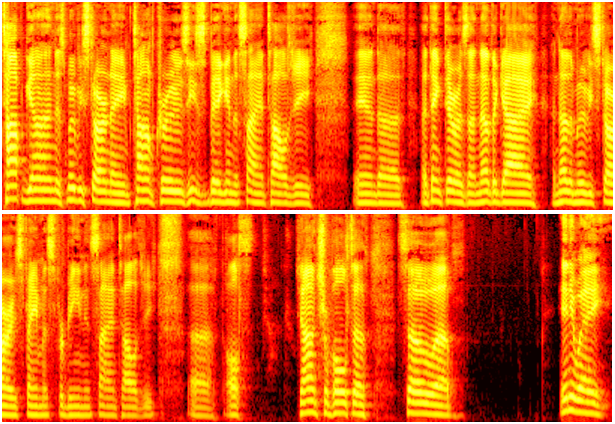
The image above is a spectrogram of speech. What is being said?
Top Gun, this movie star named Tom Cruise, he's big into Scientology. And uh, I think there was another guy, another movie star is famous for being in Scientology. Uh, John Travolta. So uh, anyway,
